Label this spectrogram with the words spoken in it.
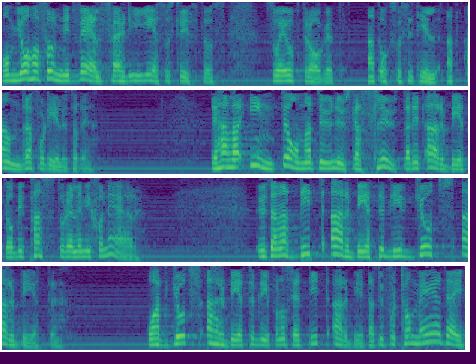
om jag har funnit välfärd i Jesus Kristus så är uppdraget att också se till att andra får del av det. Det handlar inte om att du nu ska sluta ditt arbete och bli pastor eller missionär. Utan att ditt arbete blir Guds arbete. Och att Guds arbete blir på något sätt ditt arbete. Att du får ta med dig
